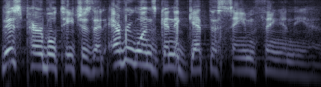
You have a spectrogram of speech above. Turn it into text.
this parable teaches that everyone's going to get the same thing in the end.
